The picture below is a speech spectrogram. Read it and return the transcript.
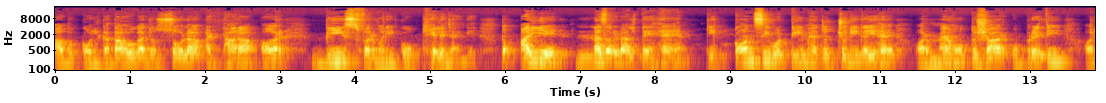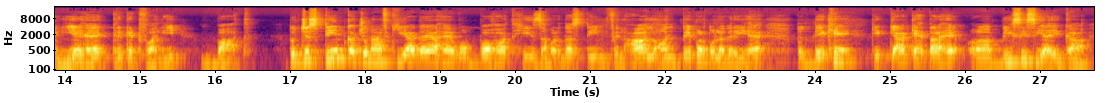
अब कोलकाता होगा जो 16, 18 और 20 फरवरी को खेले जाएँगे। तो आइए नज़र डालते हैं कि कौन सी वो टीम है जो चुनी गई है और मैं हूँ तुषार उप्रेती और ये है क्रिकेट वाली बात। तो जिस टीम का चुनाव किया गया है वो बहुत ही ज़बरदस्त टीम फ़िलहाल ऑन पेपर तो लग रही है। तो देखें कि क्या कहता है बीसीसीआई का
